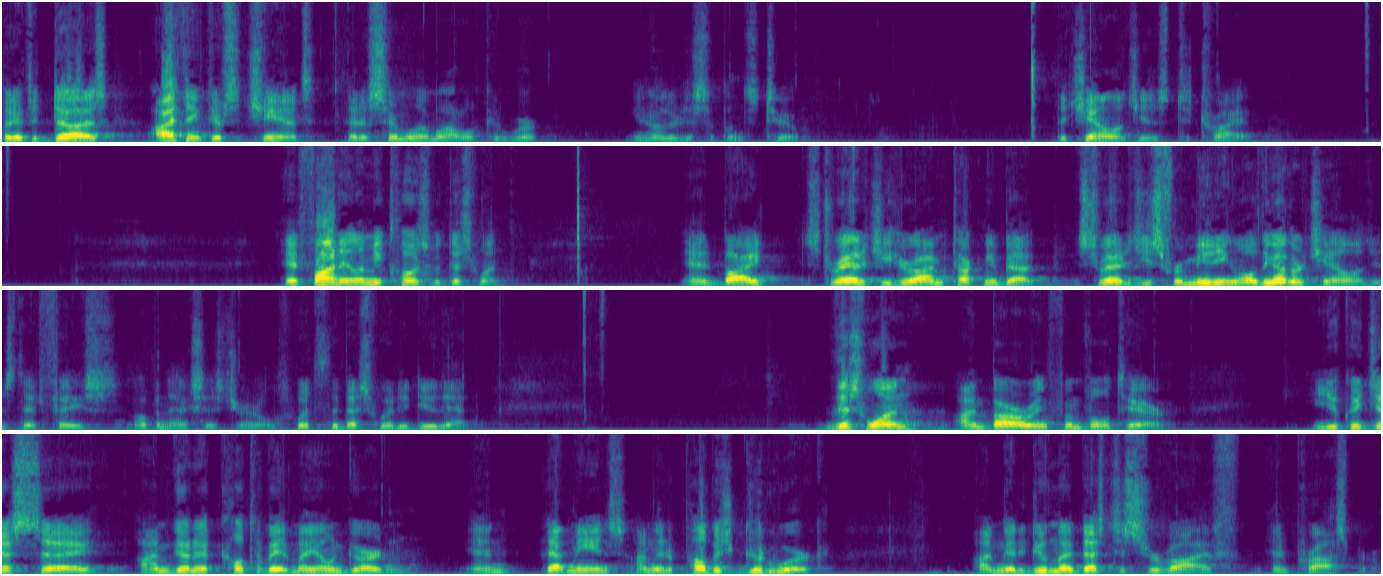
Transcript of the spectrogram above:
but if it does, I think there's a chance that a similar model could work in other disciplines too. The challenge is to try it. And finally, let me close with this one. And by strategy here, I'm talking about strategies for meeting all the other challenges that face open access journals. What's the best way to do that? This one I'm borrowing from Voltaire. You could just say, I'm going to cultivate my own garden. And that means I'm going to publish good work. I'm going to do my best to survive and prosper.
